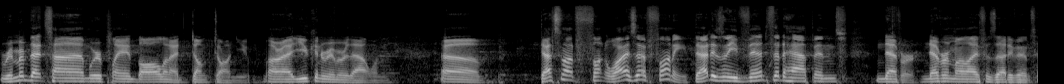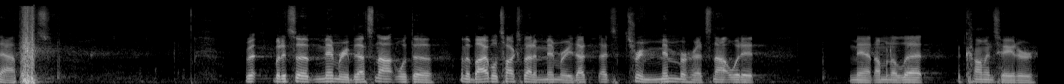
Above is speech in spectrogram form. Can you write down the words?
remember that time we were playing ball and I dunked on you? All right, you can remember that one. Um, that's not fun. Why is that funny? That is an event that happened. Never, never in my life has that event happened. But, but it's a memory, but that's not what the, when the Bible talks about a memory, that, that's to remember, that's not what it meant. I'm going to let a commentator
